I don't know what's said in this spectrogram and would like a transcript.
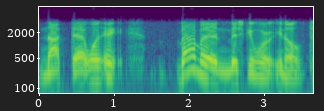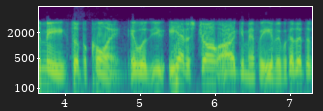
knock that one. It, Bama and Michigan were, you know, to me, flip a coin. It was you, you had a strong argument for either because at the,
